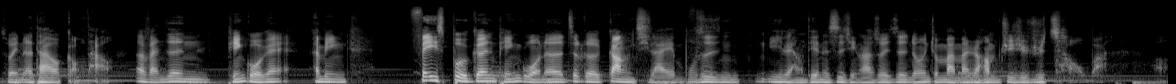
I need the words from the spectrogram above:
所以呢，他要搞他。那反正苹果跟 I mean Facebook 跟苹果呢，这个杠起来不是一两天的事情啦，所以这东西就慢慢让他们继续去吵吧。好，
